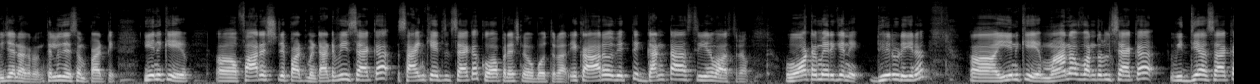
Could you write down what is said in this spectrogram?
విజయనగరం తెలుగుదేశం పార్టీ. ఈయనకి ఫారెస్ట్ డిపార్ట్మెంట్ అటవీ శాఖ సాంకేతిక శాఖ కోఆపరేషన్ ఇవ్వబోతున్నారు. ఇక ఆరో వ్యక్తి గంటా శ్రీనివాసరావు. ఓటమెరిగని ధీరుడైన ఈయనకి మానవ వనరుల శాఖ విద్యాశాఖ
